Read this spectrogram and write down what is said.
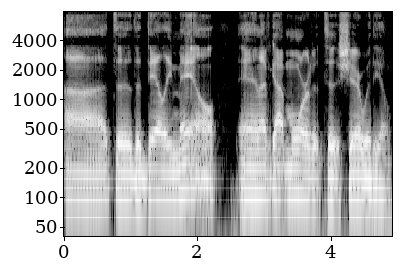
Uh, to the Daily Mail, and I've got more to, to share with you.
